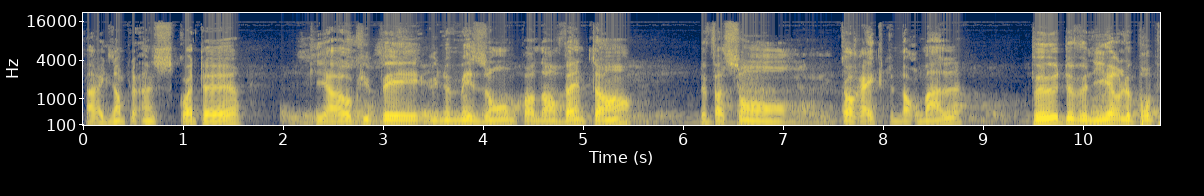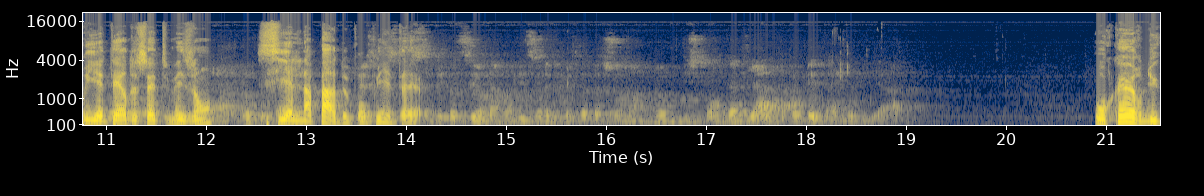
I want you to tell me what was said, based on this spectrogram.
Par exemple, un squatteur qui a occupé une maison pendant 20 ans de façon correcte, normale, peut devenir le propriétaire de cette maison si elle n'a pas de propriétaire. Au cœur du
